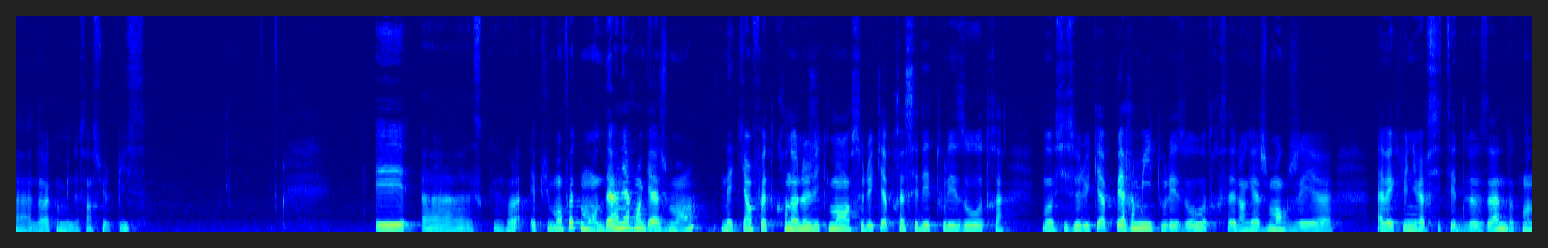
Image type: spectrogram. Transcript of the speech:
dans la commune de Saint-Sulpice. Et, euh, voilà. et puis en fait mon dernier engagement, mais qui est en fait chronologiquement celui qui a précédé tous les autres, mais aussi celui qui a permis tous les autres, c'est l'engagement que j'ai euh, avec l'Université de Lausanne, donc mon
